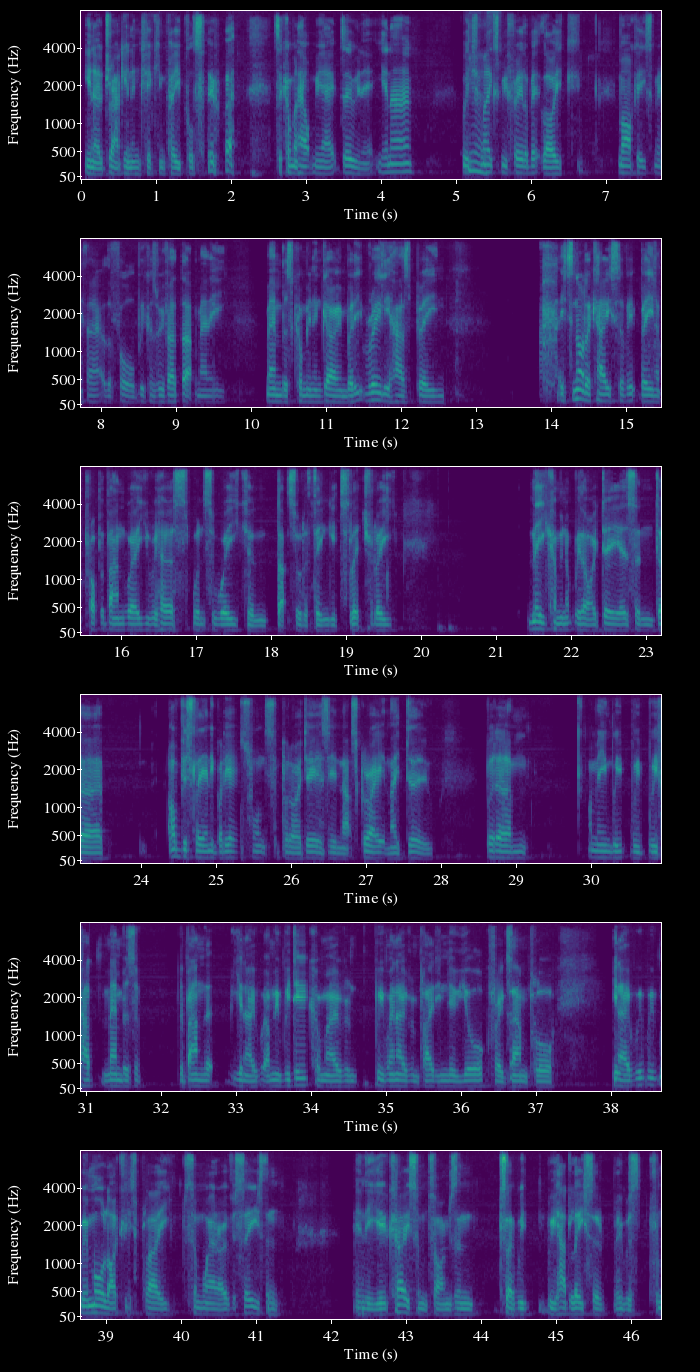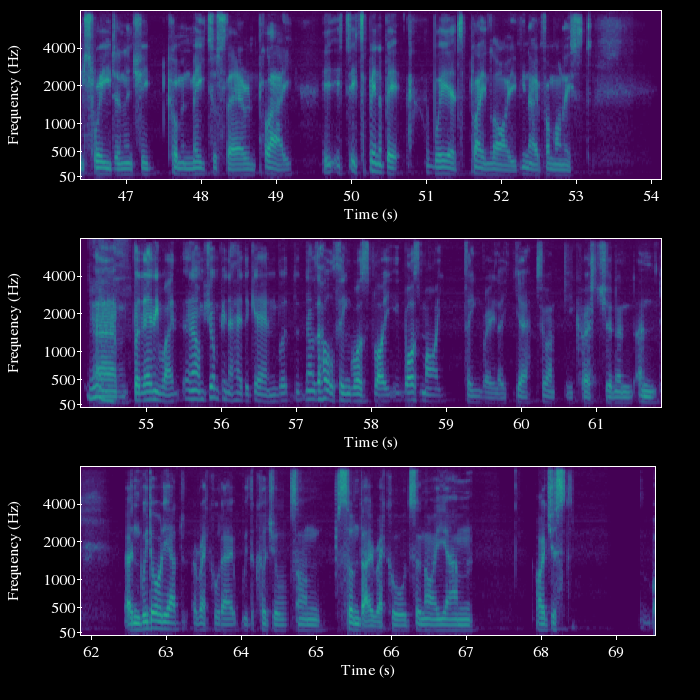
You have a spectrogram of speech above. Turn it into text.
you know, dragging and kicking people to uh, to come and help me out doing it, you know which yes. makes me feel a bit like Mark E. Smith out of the fall because we've had that many members coming and going. But it really has been. It's not a case of it being a proper band where you rehearse once a week and that sort of thing. It's literally me coming up with ideas and uh, obviously anybody else wants to put ideas in that's great and they do but um, i mean we, we we've had members of the band that you know i mean we did come over and we went over and played in New York, for example, or you know, we, we, are more likely to play somewhere overseas than in the UK sometimes. And so we we had Lisa, who was from Sweden, and she'd come and meet us there and play. It, it's it's been a bit weird playing live, you know, if I'm honest. Yeah. Um, but anyway, and I'm jumping ahead again. But no, the whole thing was like it was my thing, really. Yeah, to answer your question, and and and we'd already had a record out with the Cudgels on Sunday Records, and I um I just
